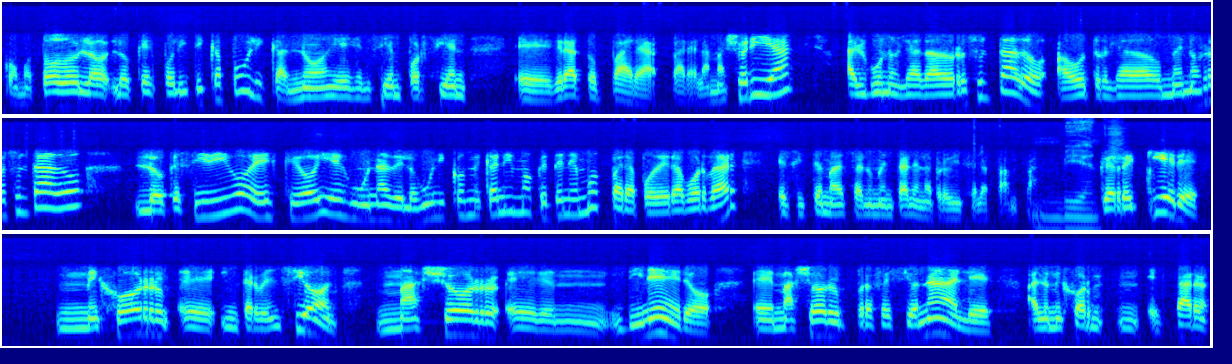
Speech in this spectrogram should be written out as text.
como todo lo, que es política pública, no es el 100% eh, grato para, para la mayoría, algunos le ha dado resultado, a otros le ha dado menos resultado, lo que sí digo es que hoy es uno de los únicos mecanismos que tenemos para poder abordar el sistema de salud mental en la provincia de La Pampa, Bien. que requiere mejor eh, intervención, mayor eh, dinero, eh, mayor profesionales, a lo mejor mm, estar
